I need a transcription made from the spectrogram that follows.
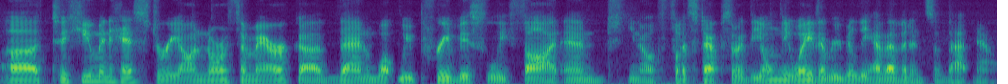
uh, to human history on North America than what we previously thought. And, you know, footsteps are the only way that we really have evidence of that now.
